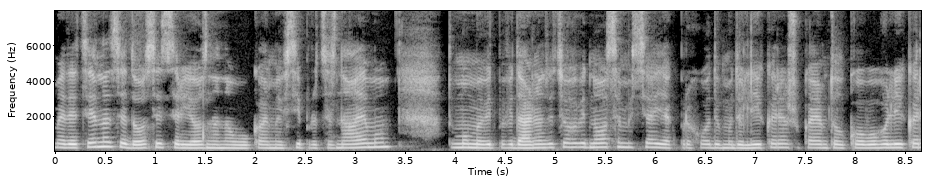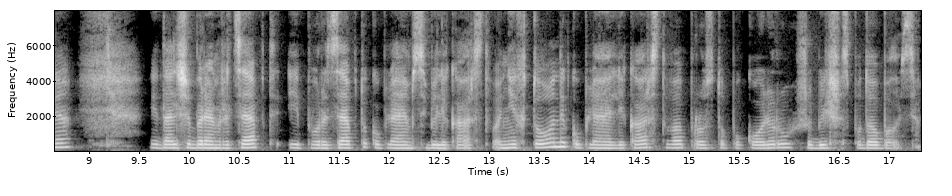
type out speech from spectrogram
Медицина це досить серйозна наука, і ми всі про це знаємо. Тому ми відповідально до цього відносимося. Як приходимо до лікаря, шукаємо толкового лікаря. І далі беремо рецепт і по рецепту купляємо собі лікарство. Ніхто не купляє лікарства просто по кольору, що більше сподобалося.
